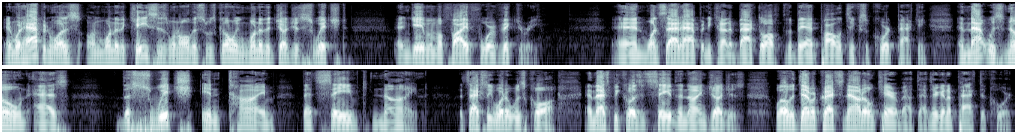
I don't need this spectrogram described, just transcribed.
And what happened was, on one of the cases when all this was going, one of the judges switched and gave him a 5 4 victory. And once that happened, he kind of backed off the bad politics of court packing. And that was known as the switch in time that saved nine. That's actually what it was called. And that's because it saved the nine judges. Well, the Democrats now don't care about that. They're going to pack the court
